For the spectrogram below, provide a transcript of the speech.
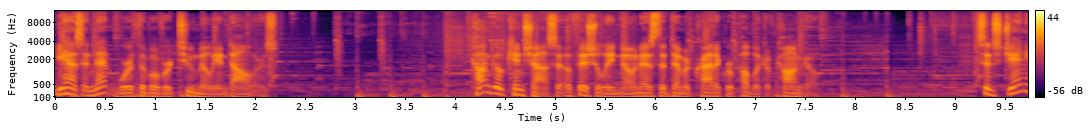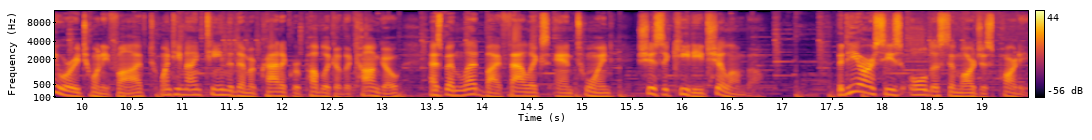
He has a net worth of over $2 million. Congo-Kinshasa officially known as the Democratic Republic of Congo. Since January 25, 2019, the Democratic Republic of the Congo has been led by Felix Antoine Tshisekedi Tshilombo. The DRC's oldest and largest party,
